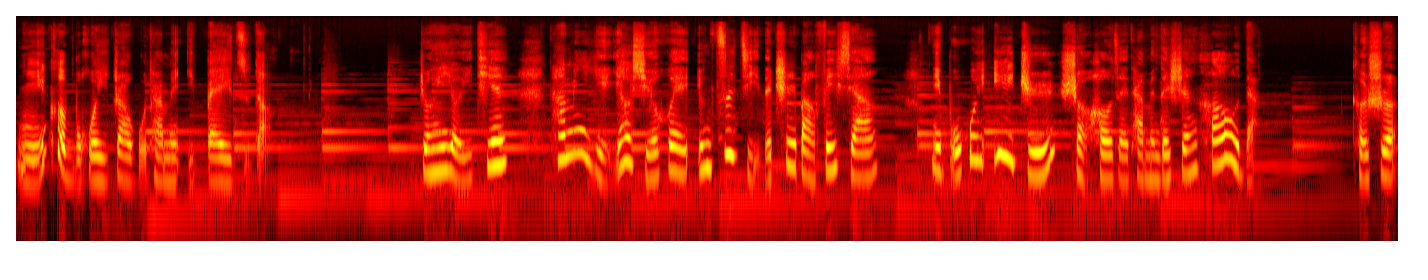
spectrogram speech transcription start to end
你可不会照顾他们一辈子的。终于有一天，他们也要学会用自己的翅膀飞翔，你不会一直守候在他们的身后的。可是。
